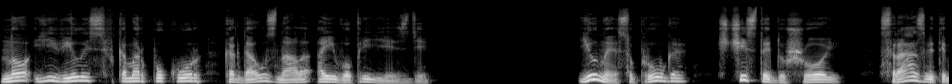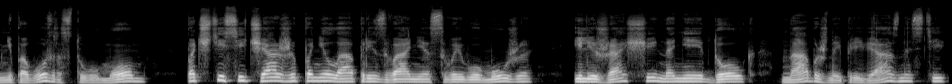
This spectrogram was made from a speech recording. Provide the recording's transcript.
но явилась в Камарпукур, когда узнала о его приезде. Юная супруга с чистой душой, с развитым не по возрасту умом, почти сейчас же поняла призвание своего мужа и лежащий на ней долг набожной привязанности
